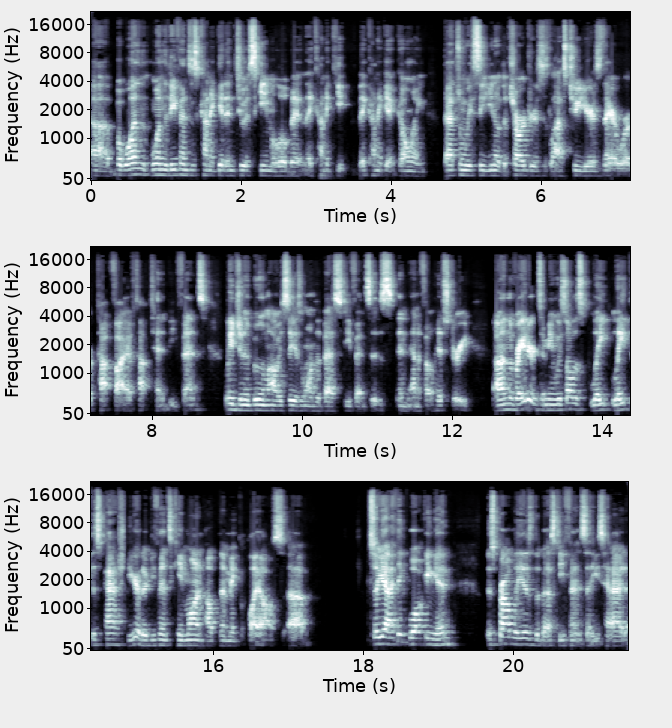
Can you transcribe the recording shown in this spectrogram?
Uh, but when when the defenses kind of get into a scheme a little bit and they kind of keep they kind of get going, that's when we see, you know, the Chargers' last two years there were top five, top 10 defense. Legion of Boom obviously is one of the best defenses in NFL history. Uh, and the Raiders, I mean, we saw this late late this past year. Their defense came on and helped them make the playoffs. Uh, so, yeah, I think walking in, this probably is the best defense that he's had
